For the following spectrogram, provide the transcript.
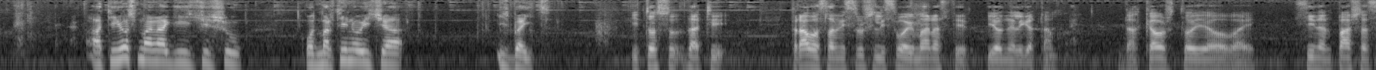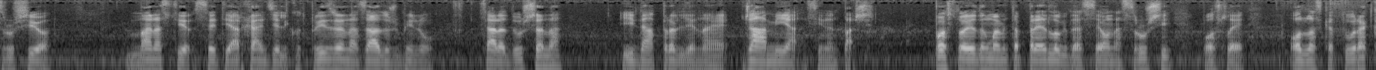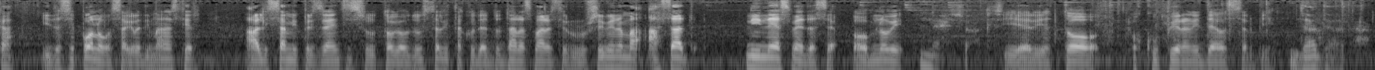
a ti Osmanagići su od Martinovića iz Bajica. I to su, znači, pravoslavni srušili svoj manastir i odneli ga tamo. Da, kao što je ovaj Sinan Paša srušio manastir Sveti Arhanđeli kod Prizrena, zadužbinu cara Dušana i napravljena je džamija Sinan Pašina. Postoje jednog momenta predlog da se ona sruši posle odlaska Turaka i da se ponovo sagradi manastir, ali sami prizrenci su od toga odustali, tako da je do danas manastir u ruševinama, a sad ni ne sme da se obnovi, Ne, jer je to okupirani deo Srbije. Da, da, da.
